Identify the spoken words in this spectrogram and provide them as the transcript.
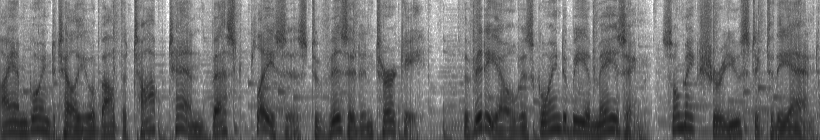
I am going to tell you about the top 10 best places to visit in Turkey. The video is going to be amazing, so make sure you stick to the end.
